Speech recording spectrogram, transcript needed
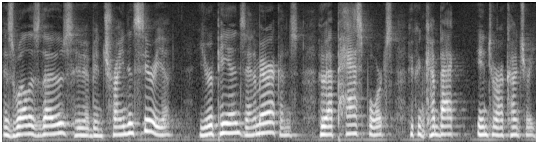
as well as those who have been trained in Syria, Europeans and Americans who have passports who can come back into our country.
